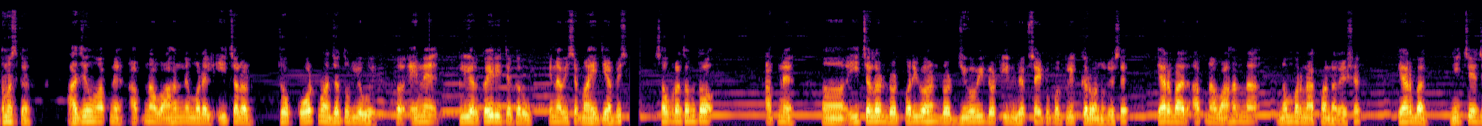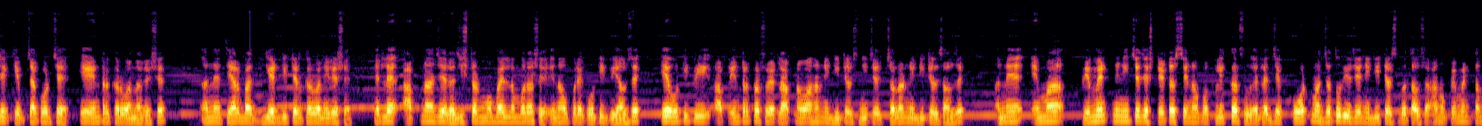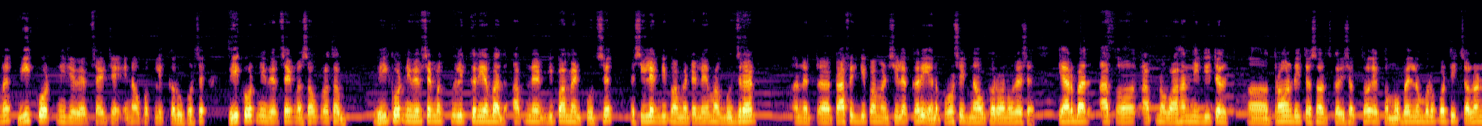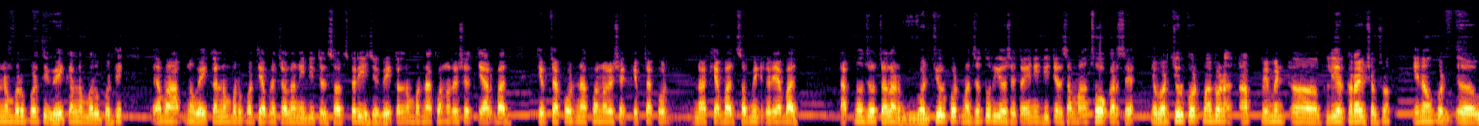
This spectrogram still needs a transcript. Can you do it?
નમસ્કાર. આજે હું આપને આપના વાહનને મળેલ ઈ ચલણ જો કોર્ટમાં જતું રહ્યું હોય, તો એને ક્લિયર કઈ રીતે કરવું એના વિશે માહિતી આપીશ. સૌપ્રથમ તો આપને e challan dot parivahan dot gov dot in website ઉપર ક્લિક કરવાનું રહેશે. ત્યારબાદ આપના વાહનના નંબર નાખવાના રહેશે. ત્યારબાદ નીચે જે કેપ્ચા કોડ છે, એ એન્ટર કરવાના રહેશે. અને ત્યારબાદ ગેટ ડિટેલ કરવાની રહેશે. એટલે આપના જે રજિસ્ટર્ડ મોબાઈલ નંબર હશે, એના ઉપર એક ઓટીપી આવશે. એ ઓટીપી આપ એન્ટર કરશો એટલે આપના વાહનની ડિટેલ્સ નીચે, ચલણની ડિટેલ્સ આવશે. અને એમાં પેમેન્ટની નીચે જે સ્ટેટસ છે એના ઉપર ક્લિક કરશું એટલે જે કોર્ટમાં જતું રહ્યું છે એની ડિટેલ્સ બતાવશે. આનું પેમેન્ટ તમે વી કોર્ટની જે વેબસાઇટ છે એના ઉપર ક્લિક કરવું પડશે. વી કોર્ટની વેબસાઇટમાં સૌપ્રથમ વી કોર્ટની વેબસાઇટમાં ક્લિક કર્યા બાદ આપને ડિપાર્ટમેન્ટ પૂછશે. સિલેક્ટ ડિપાર્ટમેન્ટ એટલે એમાં ગુજરાત અને ટ્રાફિક ડિપાર્ટમેન્ટ સિલેક્ટ કરી અને પ્રોસીડ નાવ કરવાનું રહેશે. ત્યારબાદ આપ આપનો વાહનની ડિટેલ ત્રણ રીતે સર્ચ કરી શકશો. એક તો મોબાઈલ નંબર ઉપરથી, ચલણ નંબર ઉપરથી, વ્હીકલ નંબર ઉપરથી. એમાં આપનો વ્હીકલ નંબર ઉપરથી આપણે ચલણની ડિટેલ સર્ચ કરીએ છીએ. વ્હીકલ નંબર નાખવાનો રહેશે, ત્યારબાદ કેપ્ચા કોડ નાખવાનો રહેશે. કેપ્ચા કોડ નાખ્યા બાદ, સબમિટ કર્યા બાદ આપનો જો ચલણ વર્ચ્યુઅલ કોર્ટમાં જતું રહ્યો છે, તો એની ડિટેલ્સ આમાં શો કરશે. એ વર્ચ્યુઅલ કોર્ટમાં પણ આપ પેમેન્ટ ક્લિયર કરાવી શકશો. એના ઉપર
